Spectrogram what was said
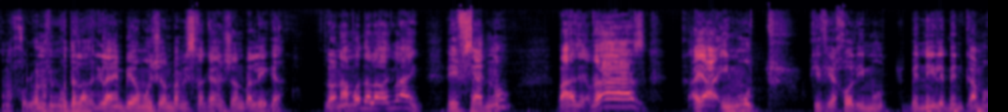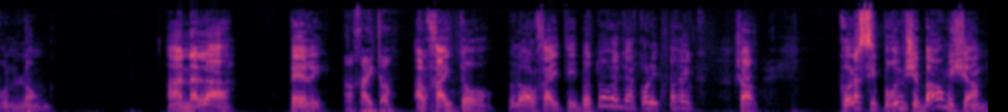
אנחנו לא נעמוד על הרגליים ביום ראשון במשחק הראשון בליגה. לא נעמוד על הרגליים. והפסדנו, ואז, ואז היה עימות, כביכול עימות, ביני לבין קמרון לונג. ההנהלה, פרי, הלכה איתו. הלכה איתו, ולא הלכה איתי. באותו רגע הכל התפרק. עכשיו, כל הסיפורים שבאו משם,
